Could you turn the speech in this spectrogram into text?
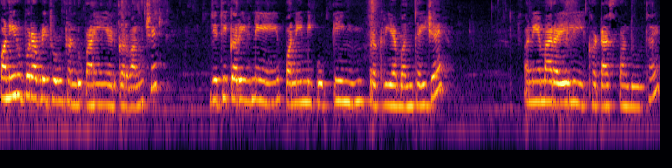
પનીર ઉપર આપણે થોડું ઠંડુ પાણી એડ કરવાનું છે, જેથી કરીને પનીરની કુકિંગ પ્રક્રિયા બંધ થઈ જાય અને એમાં રહેલી ખટાશ પણ દૂર થાય.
